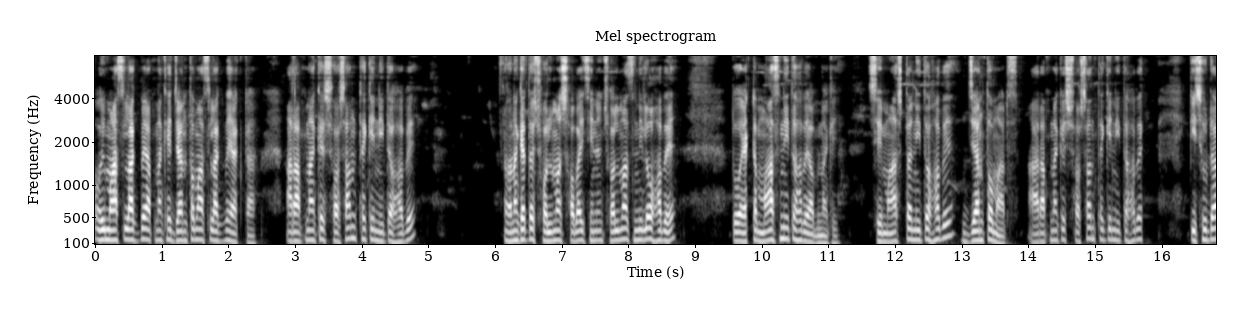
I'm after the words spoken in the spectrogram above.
ওই মাছ লাগবে, আপনাকে জ্যান্ত মাছ লাগবে একটা। আর আপনাকে শ্মশান থেকে নিতে হবে। ওনাকে তো শোল মাছ, সবাই চেনেন শোল মাছ নিলেও হবে। তো একটা মাছ নিতে হবে আপনাকে। সেই মাছটা নিতে হবে জ্যান্ত মাছ। আর আপনাকে শ্মশান থেকে নিতে হবে কিছুটা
